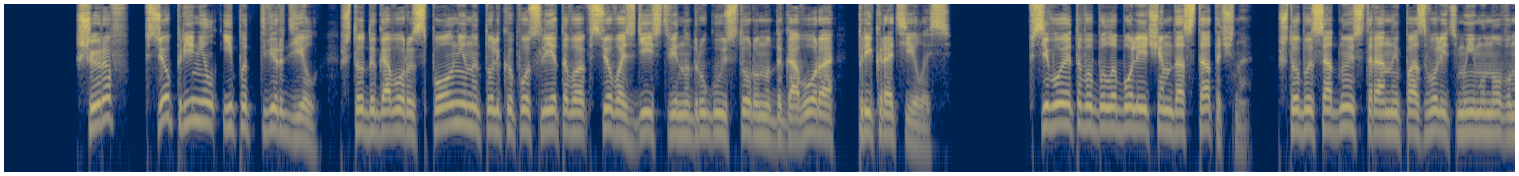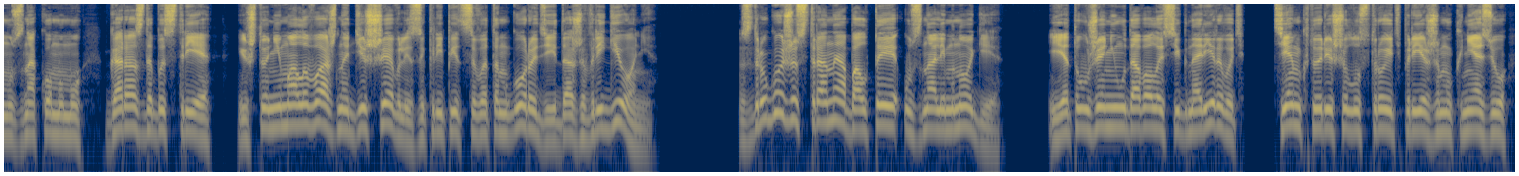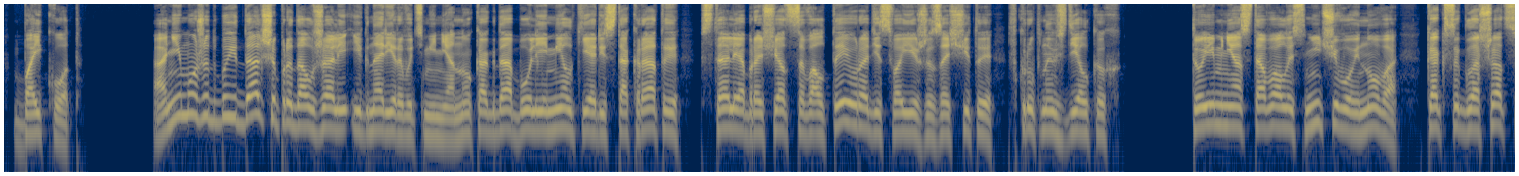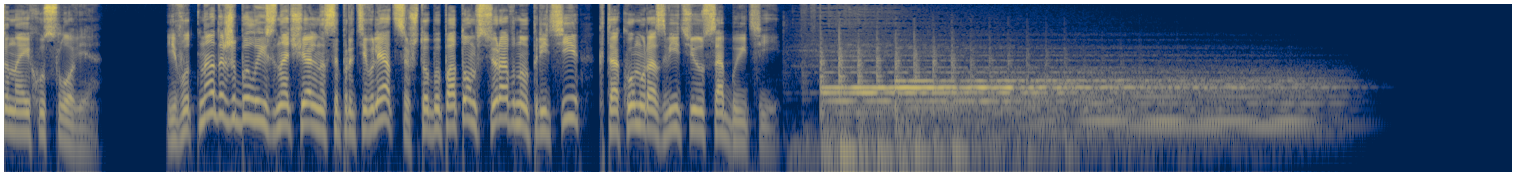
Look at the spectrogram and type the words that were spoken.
Широв все принял и подтвердил, что договор исполнен, и только после этого все воздействие на другую сторону договора прекратилось. Всего этого было более чем достаточно, чтобы с одной стороны позволить моему новому знакомому гораздо быстрее и, что немаловажно, дешевле закрепиться в этом городе и даже в регионе. С другой же стороны, об Алтее узнали многие, и это уже не удавалось игнорировать тем, кто решил устроить приезжему князю бойкот. Они, может быть, и дальше продолжали игнорировать меня, но когда более мелкие аристократы стали обращаться в Алтею ради своей же защиты в крупных сделках, то им не оставалось ничего иного, как соглашаться на их условия. И вот надо же было изначально сопротивляться, чтобы потом все равно прийти к такому развитию событий.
